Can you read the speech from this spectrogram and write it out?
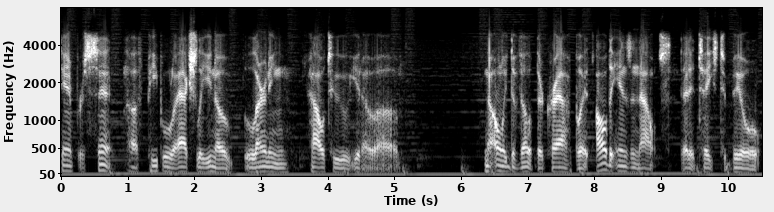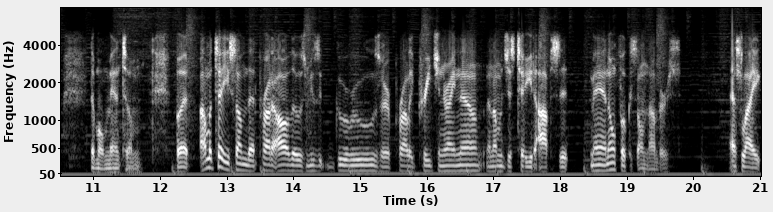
10% of people actually, you know, learning how to, you know, uh, not only develop their craft, but all the ins and outs that it takes to build the momentum. But I'm going to tell you something that probably all those music gurus are probably preaching right now, and I'm going to just tell you the opposite. Man, don't focus on numbers. That's like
